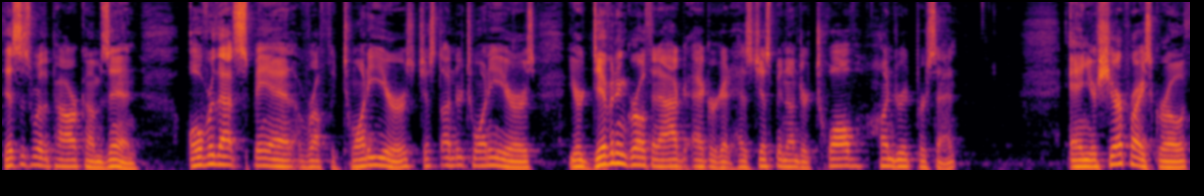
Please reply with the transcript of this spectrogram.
This is where the power comes in. Over that span of roughly 20 years, just under 20 years, your dividend growth in ag- aggregate has just been under 1,200%. And your share price growth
